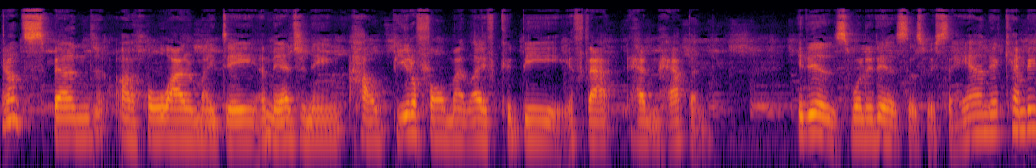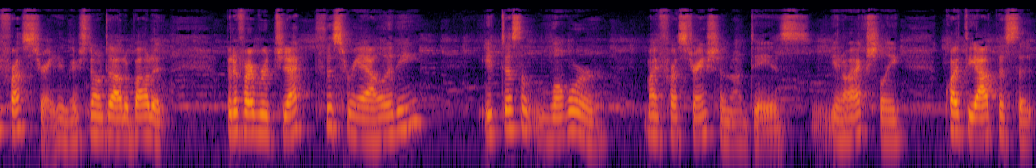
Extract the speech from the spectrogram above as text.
I don't spend a whole lot of my day imagining how beautiful my life could be if that hadn't happened. It is what it is, as we say, and it can be frustrating. There's no doubt about it. But if I reject this reality, it doesn't lower my frustration on days. You know, actually, quite the opposite.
